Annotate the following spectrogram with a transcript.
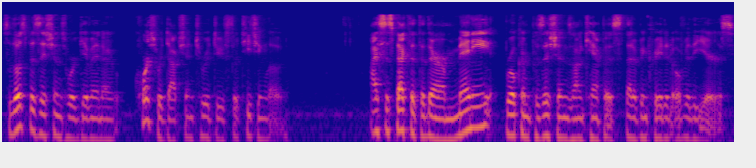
So those positions were given a course reduction to reduce their teaching load. I suspect that there are many broken positions on campus that have been created over the years.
